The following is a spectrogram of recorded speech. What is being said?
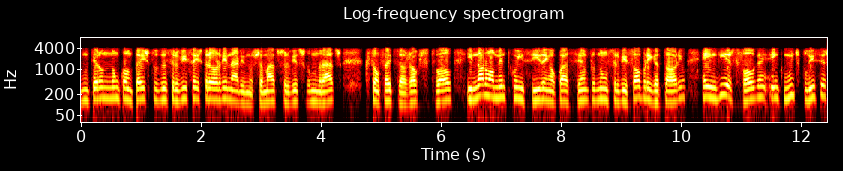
meteram num contexto de serviço extraordinário, nos chamados serviços remunerados que são feitos aos jogos de futebol e normalmente coincidem, ou quase sempre, num serviço obrigatório em dias de folga em que muitos polícias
